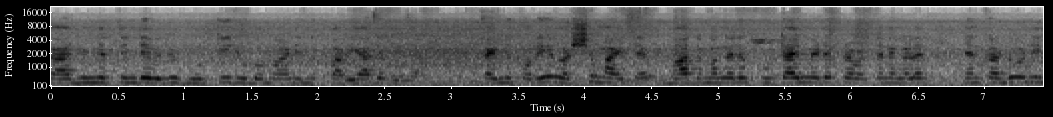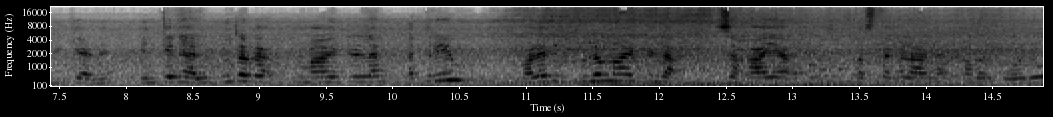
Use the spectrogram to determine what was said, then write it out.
കാരുണ്യത്തിന്റെ ഒരു മൂർത്തി രൂപമാണെന്ന് പറയാതെ വയ്യ കഴിഞ്ഞ കുറേ വർഷമായിട്ട് മാതമംഗലം കൂട്ടായ്മയുടെ പ്രവർത്തനങ്ങൾ ഞാൻ കണ്ടുകൊണ്ടിരിക്കുകയാണ്. എനിക്കെന്നെ അത്ഭുതമായിട്ടുള്ള അത്രയും വളരെ വിപുലമായിട്ടുള്ള സഹായ ഹസ്തങ്ങളാണ് അവർ ഓരോ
